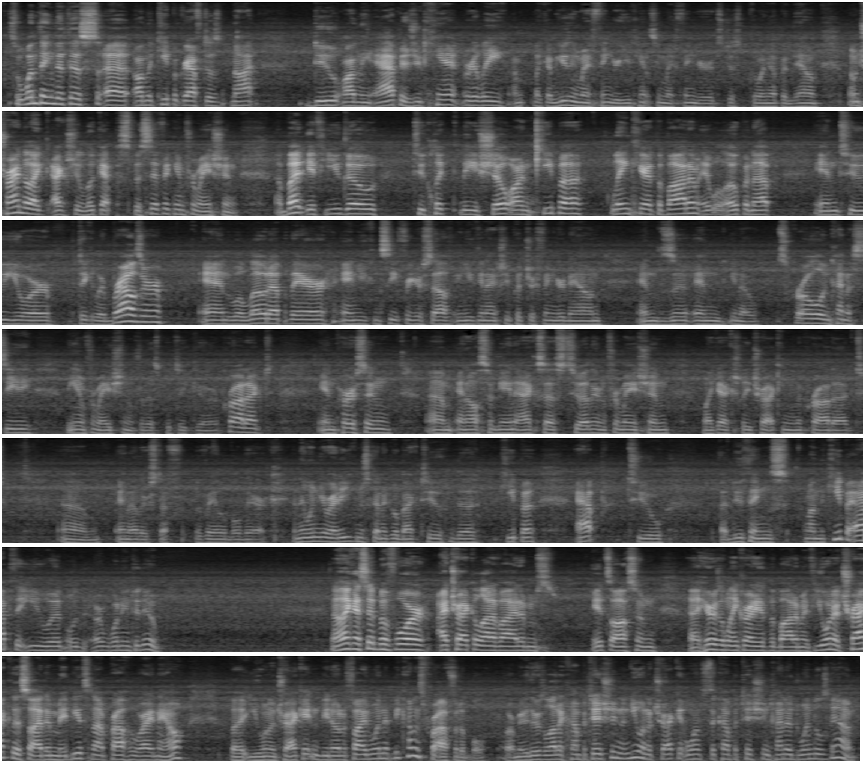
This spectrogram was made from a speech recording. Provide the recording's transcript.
So one thing that this uh, on the Keepa graph does not do on the app is you can't really I'm, like I'm using my finger. You can't see my finger. It's just going up and down. I'm trying to like actually look at specific information. Uh, but if you go to click the show on Keepa link here at the bottom, it will open up into your particular browser and will load up there and you can see for yourself and you can actually put your finger down and zoom and you know scroll and kind of see the information for this particular product in person um, and also gain access to other information like actually tracking the product um, and other stuff available there. And then when you're ready, you can just kind of go back to the Keepa app to uh, do things on the Keepa app that you would, are wanting to do. Now, like I said before, I track a lot of items. It's awesome. Uh, here's a link right at the bottom. If you want to track this item, maybe it's not profitable right now, but you want to track it and be notified when it becomes profitable. Or maybe there's a lot of competition and you want to track it once the competition kind of dwindles down.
